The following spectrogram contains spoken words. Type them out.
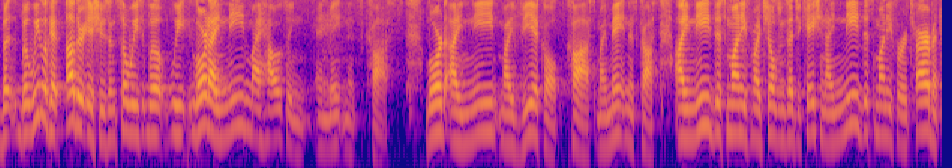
but but we look at other issues, and so we will we Lord, I need my housing and maintenance costs. Lord, I need my vehicle costs, my maintenance costs. I need this money for my children's education. I need this money for retirement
